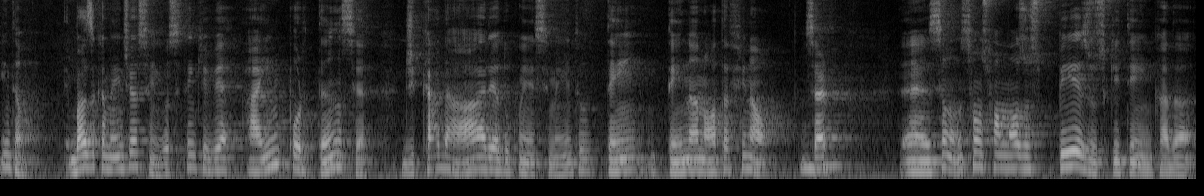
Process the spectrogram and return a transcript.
Então, basicamente é assim, você tem que ver a importância de cada área do conhecimento tem, tem na nota final, uhum. certo? É, são, são os famosos pesos que tem cada,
